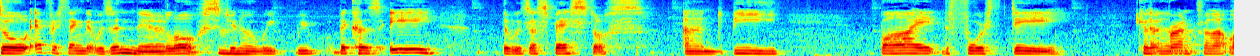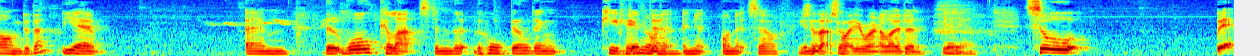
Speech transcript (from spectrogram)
So everything that was in there, I lost. You Mhm. know, we we because a there was asbestos, and b by the fourth day, Because it Um, burnt for that long, did it? yeah, um, the wall collapsed and the, the whole building caved, Caved in on in. it in it on itself. You so know, that's why you weren't allowed in. Yeah, yeah. So it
